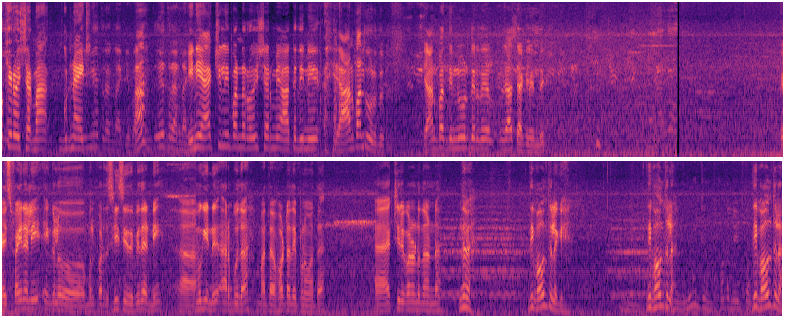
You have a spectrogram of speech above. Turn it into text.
okay Rohit Sharma good night ಇನಿ ಆಕ್ಚುಲಿ ಪಂಡ ರೋಹಿತ್ ಶರ್ಮೆ ಹಾಕದಿನಿ. ಯಾನ್ ಪಂತ ಊರ್ದು ಯಾನ್ ಪಂತ ಇನ್ನೂರು ತಿರ್ದ ಜಾಸ್ತಿ ಹಾಕ್ಲಿಂದು ಗೈಸ್ ಫೈನಲಿ ಎಂಗಳು ಮುಲ್ಪರ್ದು ಸಿ ಸಿದು ಬಿದಡ್ನಿ. ಮುಗಿಂಡು ಅರ್ಬುದ ಮತ್ತು ಫೋಟೋ ತೆಪ್ಪುನ ಮತ್ತು. ಆ್ಯಕ್ಚುಲಿ ಪನ್ನೊಂದು ದಂಡ. ದೀಪ ದಿ ಬೌಲ್ತುಲಗೆ ದೀಪ ಬೌಲ್ತುಲ ದೀಪ ಬೌಲ್ತುಲ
